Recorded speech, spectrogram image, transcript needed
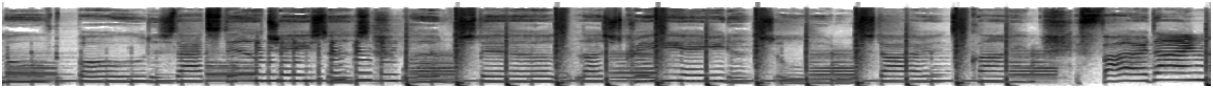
Move the boulders that still chase us? Would we still at last create us? Or would we start to climb if our dynamic?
